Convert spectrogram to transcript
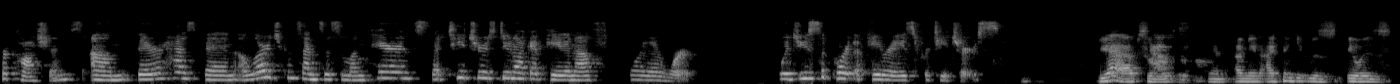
precautions, um, there has been a large consensus among parents that teachers do not get paid enough for their work. Would you support a pay raise for teachers? Yeah, absolutely. And I mean, I think it was, it was,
